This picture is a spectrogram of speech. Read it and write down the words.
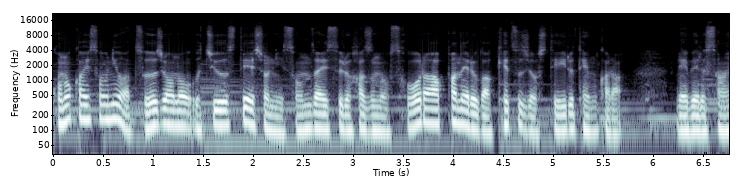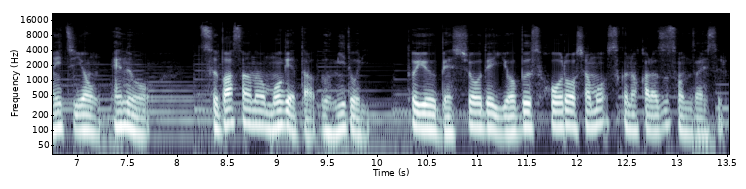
この海藻には通常の宇宙ステーションに存在するはずのソーラーパネルが欠如している点からレベル 314N を翼のもげた海鳥という別称で呼ぶ放浪者も少なからず存在する。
